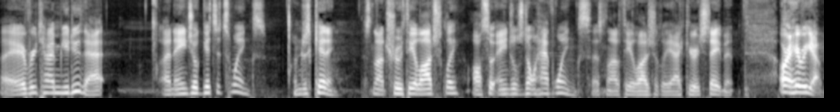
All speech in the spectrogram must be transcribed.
uh, every time you do that, an angel gets its wings. I'm just kidding. It's not true theologically. Also, angels don't have wings. That's not a theologically accurate statement. All right, here we go.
